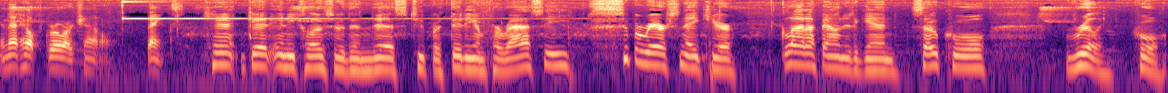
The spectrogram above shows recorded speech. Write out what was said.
and that helps grow our channel. Thanks. Can't get any closer than this to Porthidium porrasi. Super rare snake here. Glad I found it again. So cool. Really cool.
